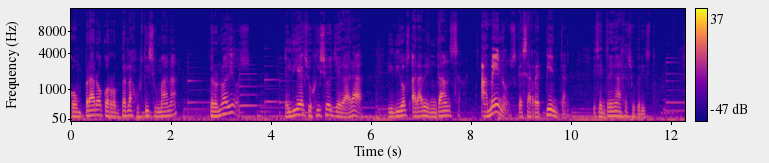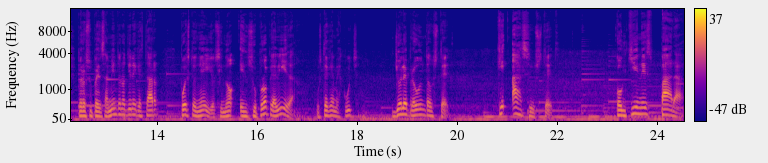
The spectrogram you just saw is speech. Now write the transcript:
comprar o corromper la justicia humana, pero no a Dios. El día de su juicio llegará y Dios hará venganza. A menos que se arrepientan y se entreguen a Jesucristo. Pero su pensamiento no tiene que estar puesto en ellos, sino en su propia vida. Usted que me escucha. Yo le pregunto a usted, ¿qué hace usted? ¿Con quiénes para?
